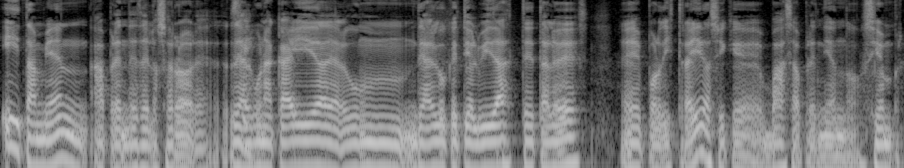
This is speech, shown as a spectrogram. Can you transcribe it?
y también aprendes de los errores, de Sí. alguna caída, de algún de algo que te olvidaste tal vez eh, por distraído, así que vas aprendiendo siempre.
